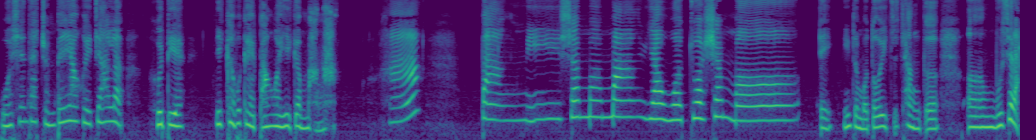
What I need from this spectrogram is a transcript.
我现在准备要回家了，蝴蝶，你可不可以帮我一个忙啊？啊？帮你什么忙？要我做什么？哎，你怎么都一直唱歌？嗯，不是啦，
